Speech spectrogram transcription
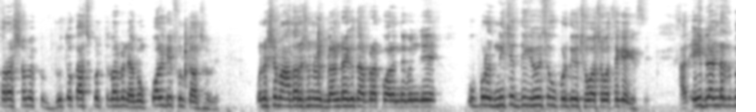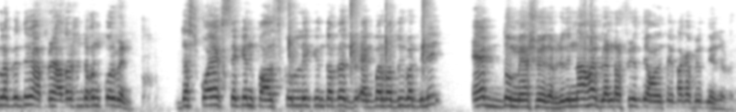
করার সময় খুব দ্রুত কাজ করতে পারবেন এবং কোয়ালিটিফুল কাজ হবে। অনেক সময় আদা, রসুনের ব্র্যান্ডার কিন্তু আপনারা করেন, দেখবেন যে উপরের নিচের দিকে হয়েছে উপরের দিকে ছোবা ছোবা থেকে গেছে। আর এই ব্লেন্ডারগুলো কিন্তু আপনি আদা যখন করবেন জাস্ট কয়েক সেকেন্ড পালস করলে কিন্তু আপনার একবার বা দুইবার দিলেই একদম ম্যাশ হয়ে যাবে। যদি না হয় ব্ল্যান্ডার ফেরত দিয়ে আমাদের থেকে টাকা ফেরত নিয়ে যাবেন।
